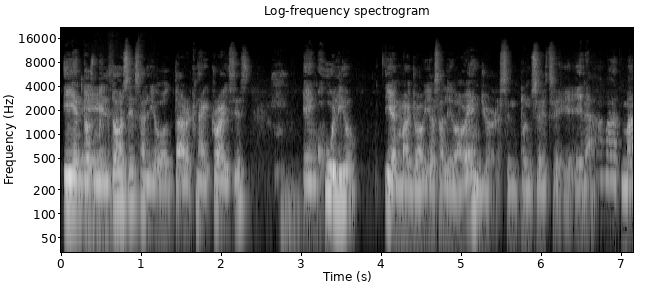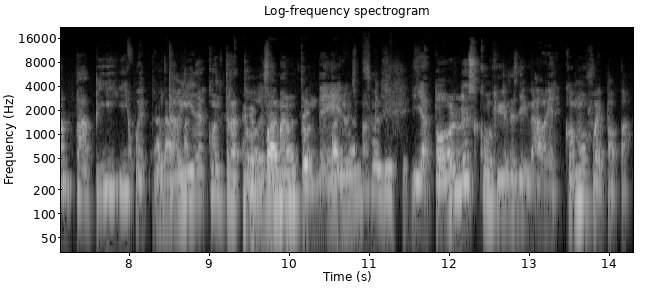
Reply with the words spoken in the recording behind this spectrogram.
Y en 2012 salió Dark Knight Rises en julio y en mayo había salido Avengers. Entonces eh, era Batman, papi, hijo de puta vida contra todo ese montón de héroes, Y a todos los escogí y les digo, a ver, ¿cómo fue, papá?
